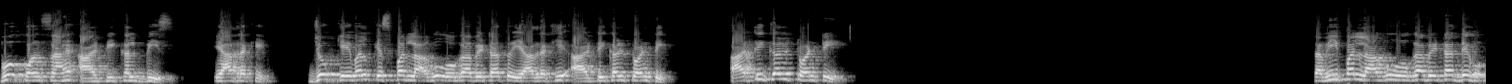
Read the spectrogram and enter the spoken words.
वो कौन सा है? आर्टिकल 20 याद रखिए, जो केवल किस पर लागू होगा बेटा तो याद रखिए आर्टिकल 20 आर्टिकल 20 सभी पर लागू होगा बेटा। देखो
